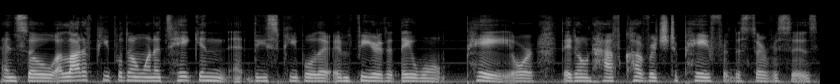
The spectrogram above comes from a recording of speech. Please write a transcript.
And so a lot of people don't want to take in uh, these people in fear that they won't pay or they don't have coverage to pay for the services.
